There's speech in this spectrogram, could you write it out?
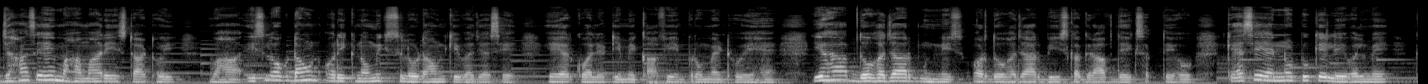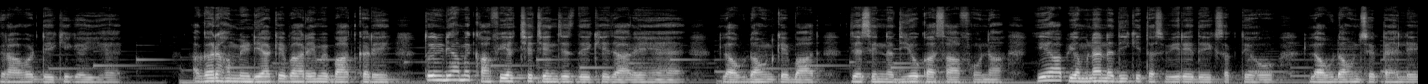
जहाँ से यह महामारी स्टार्ट हुई, वहाँ इस लॉकडाउन और इकोनॉमिक स्लो डाउन की वजह से एयर क्वालिटी में काफ़ी इम्प्रूवमेंट हुए हैं। यह आप 2019 और 2020 का ग्राफ देख सकते हो। कैसे NO2 के लेवल में गिरावट देखी गई है? अगर हम इंडिया के बारे में बात करें तो इंडिया में काफ़ी अच्छे चेंजेस देखे जा रहे हैं। लॉकडाउन के बाद, जैसे नदियों का साफ़ होना, ये आप यमुना नदी की तस्वीरें देख सकते हो लॉकडाउन से पहले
